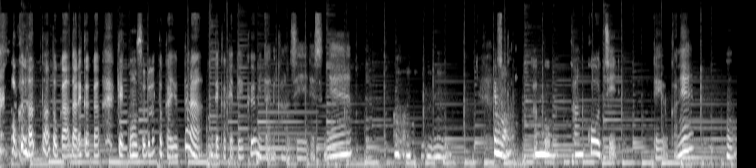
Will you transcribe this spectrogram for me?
亡くなったとか誰かが結婚するとか言ったら出かけていくみたいな感じですね。うん、でもこう観光地っていうかねもう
